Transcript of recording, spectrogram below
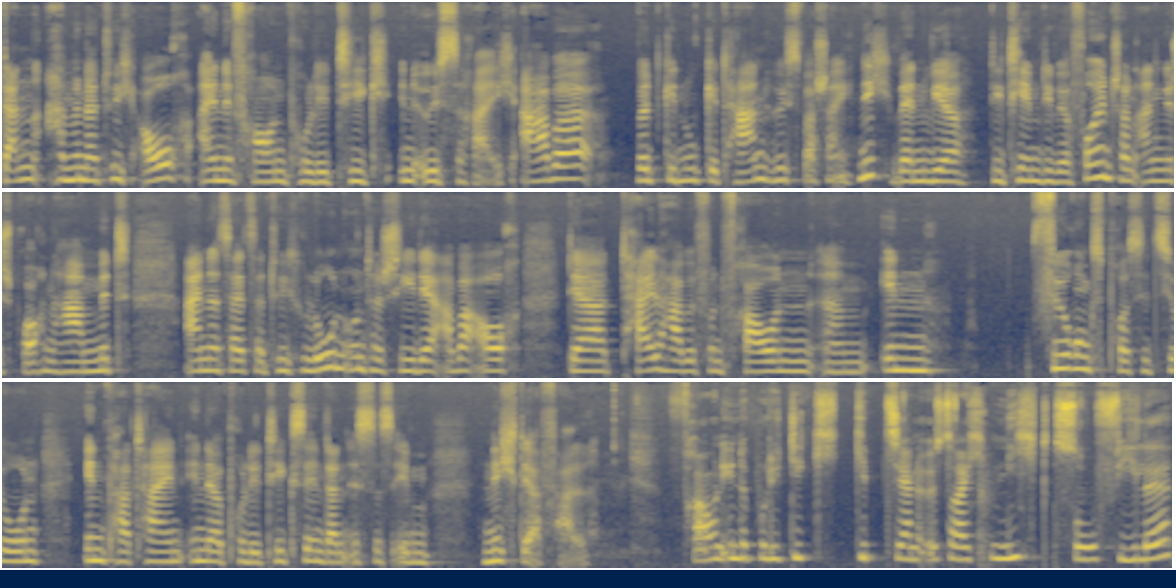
dann haben wir natürlich auch eine Frauenpolitik in Österreich. Aber wird genug getan? Höchstwahrscheinlich nicht, wenn wir die Themen, die wir vorhin schon angesprochen haben, mit einerseits natürlich Lohnunterschiede, aber auch der Teilhabe von Frauen ähm, in Führungspositionen, in Parteien, in der Politik sehen, dann ist das eben nicht der Fall. Frauen in der Politik gibt es ja in Österreich nicht so viele,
